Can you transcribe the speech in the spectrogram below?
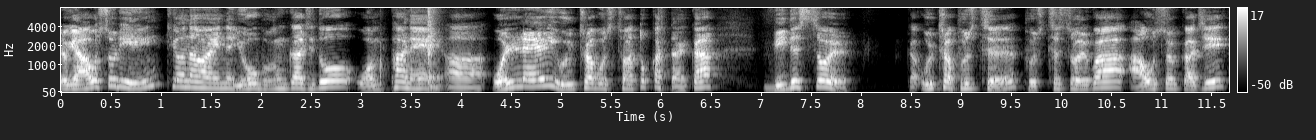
여기 아웃솔이 튀어나와 있는 요 부분까지도 원판에 아, 원래의 울트라 부스트와 똑같다. 그러니까 미드솔 그러니까 울트라 부스트, 부스트 솔과 아웃솔까지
